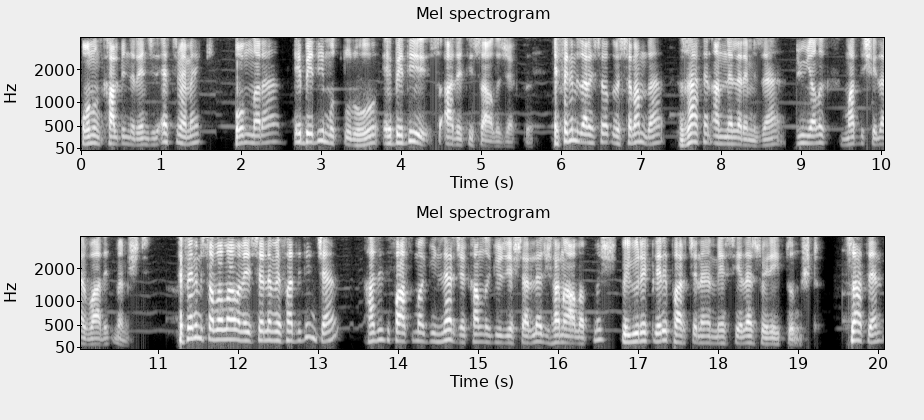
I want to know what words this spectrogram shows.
onun kalbini rencide etmemek onlara ebedi mutluluğu, ebedi saadeti sağlayacaktı. Efendimiz Aleyhisselatü Vesselam da zaten annelerimize dünyalık maddi şeyler vaat etmemişti. Efendimiz sallallahu aleyhi ve sellem vefat edince Hazreti Fatıma günlerce kanlı gözyaşlarıyla cihanı ağlatmış ve yürekleri parçalayan mersiyeler söyleyip durmuştu. Zaten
